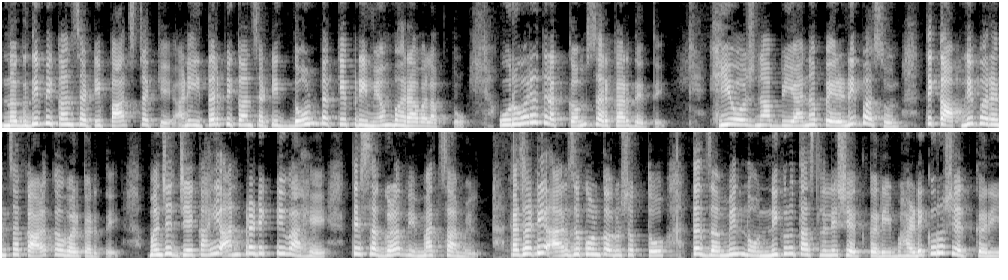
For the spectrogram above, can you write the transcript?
नगदी पिकांसाठी पाच टक्के आणि इतर पिकांसाठी दोन टक्के प्रीमियम भरावा लागतो. उर्वरित रक्कम सरकार देते. ही योजना बियाणं पेरणीपासून ते कापणीपर्यंतचा काळ कव्हर करते. म्हणजे जे काही अनप्रेडिक्टिव्ह आहे ते सगळं विम्यात सामील. ह्यासाठी अर्ज कोण करू शकतो? तर जमीन नोंदणीकृत असलेले शेतकरी भाडेकरू शेतकरी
